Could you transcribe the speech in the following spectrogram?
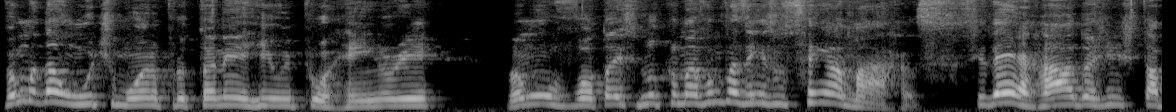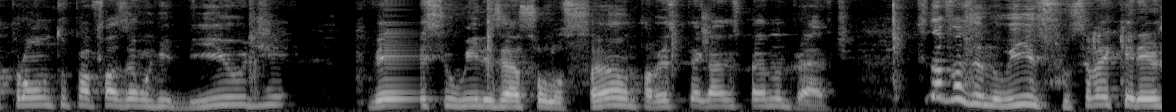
vamos dar um último ano pro Tannehill e pro Henry, vamos votar esse lucro, mas vamos fazer isso sem amarras. Se der errado, a gente tá pronto para fazer um rebuild, ver se o Willis é a solução, talvez pegar um escolha no draft. Se tá fazendo isso, você vai querer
